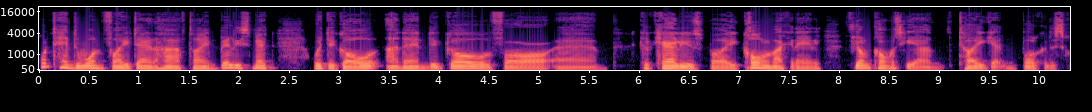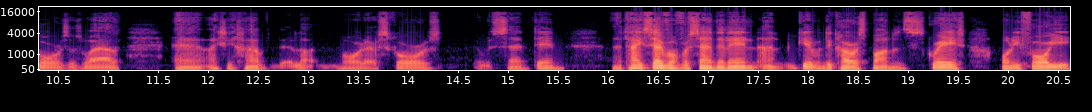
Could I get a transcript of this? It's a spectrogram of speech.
one ten to one five down at half time. Billy Smith with the goal, and then the goal for um, Kilkerley was by Colin McEnany, Fionn Comiskey, and Ty getting bulk of the scores as well. Uh, actually have a lot more of their scores that was sent in. Uh, thanks everyone for sending in and giving the correspondence. Great. Only for you.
